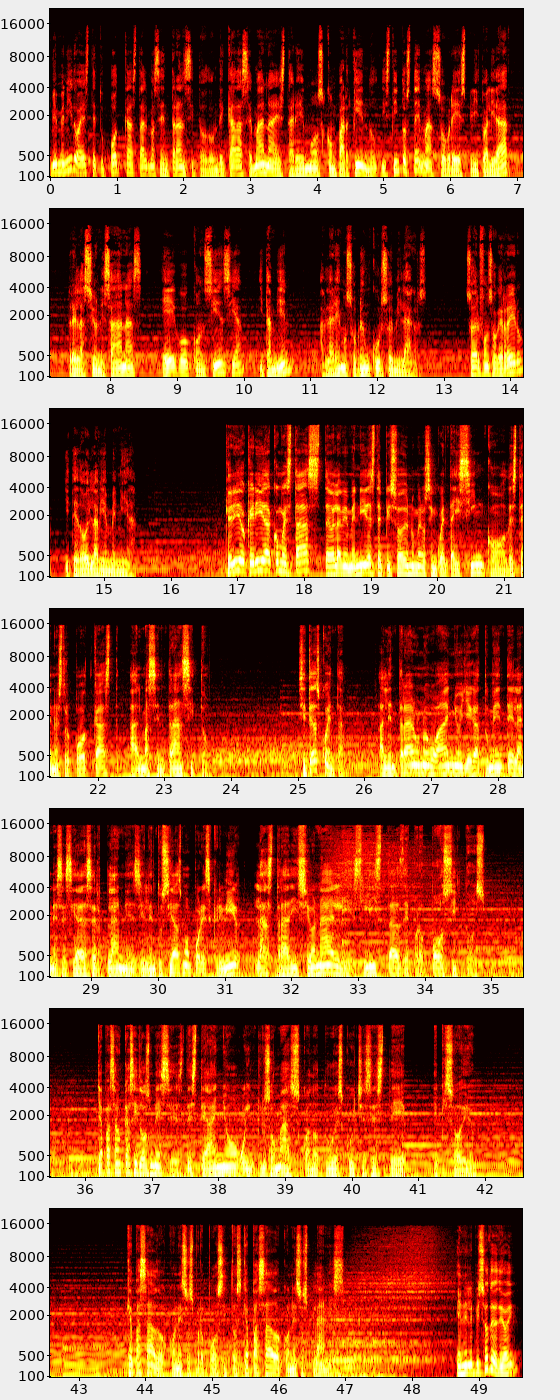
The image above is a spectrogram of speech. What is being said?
Bienvenido a este tu podcast Almas en Tránsito, donde cada semana estaremos compartiendo distintos temas sobre espiritualidad, relaciones sanas, ego, conciencia y también hablaremos sobre un curso de milagros. Soy Alfonso Guerrero y te doy la bienvenida. Querido, querida, ¿cómo estás? Te doy la bienvenida a este episodio número 55 de este nuestro podcast Almas en Tránsito. Si te das cuenta, al entrar un nuevo año llega a tu mente la necesidad de hacer planes y el entusiasmo por escribir las tradicionales listas de propósitos. Ya pasaron casi dos meses de este año o incluso más cuando tú escuches este episodio. ¿Qué ha pasado con esos propósitos? ¿Qué ha pasado con esos planes? En el episodio de hoy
